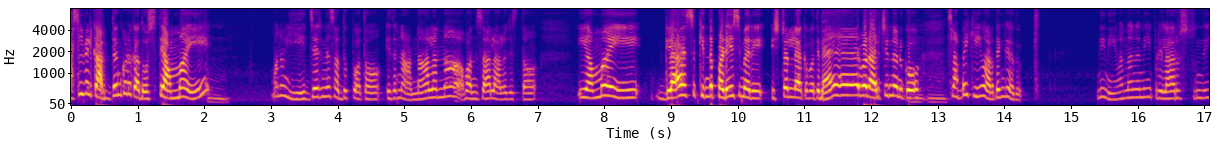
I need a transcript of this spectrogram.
అసలు వీళ్ళకి అర్థం కూడా కాదు. వస్తే అమ్మాయి మనం ఏది జరిగినా సర్దుకుపోతాం. ఏదైనా అన్నాలన్నా వంద సార్లు ఆలోచిస్తాం. ఈ అమ్మాయి గ్లాస్ కింద పడేసి మరి ఇష్టం లేకపోతే బేరబడి అరిచింది అనుకో అసలు అబ్బాయికి ఏం అర్థం కాదు. నేనేమన్నానని ఇప్పుడు ఇలా అరుస్తుంది?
